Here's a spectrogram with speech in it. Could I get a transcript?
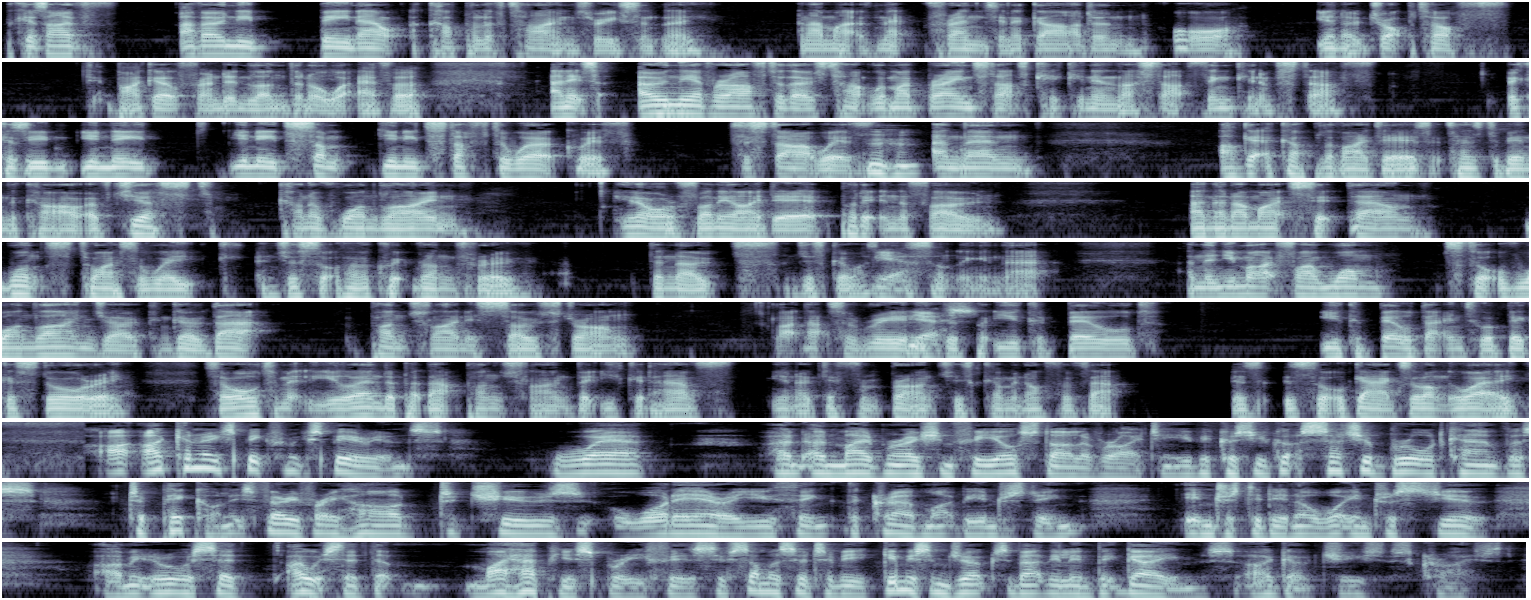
because I've I've only been out a couple of times recently, and I might have met friends in a garden or you know dropped off my girlfriend in London or whatever. And it's only ever after those times when my brain starts kicking in and I start thinking of stuff because you you need you need some you need stuff to work with to start with, mm-hmm. and then I'll get a couple of ideas. It tends to be in the car of just kind of one line you know, or a funny idea, put it in the phone, and then I might sit down once, twice a week and just sort of have a quick run through the notes and just go, I think yeah. there's something in that. And then you might find one sort of one line joke and go, that punchline is so strong. Like that's a really yes. good, but you could build you could build that into a bigger story. So ultimately, you'll end up at that punchline, but you could have you know different branches coming off of that as, as sort of gags along the way. I, I can only speak from experience, where and, and my admiration for your style of writing, because you've got such a broad canvas to pick on. It's very, very hard to choose what area you think the crowd might be interesting, interested in or what interests you. I mean, I always said, I always said that my happiest brief is if someone said to me, give me some jokes about the Olympic Games, I go, Jesus Christ.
